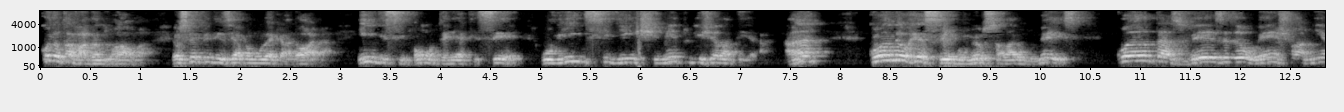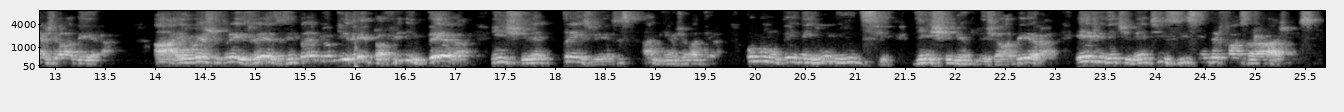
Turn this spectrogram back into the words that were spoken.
Quando eu estava dando aula, eu sempre dizia para a molecada: olha, índice bom teria que ser o índice de enchimento de geladeira. Hã? Quando eu recebo o meu salário do mês, quantas vezes eu encho a minha geladeira? Ah, eu encho três vezes, então é meu direito a vida inteira encher três vezes a minha geladeira. Como não tem nenhum índice de enchimento de geladeira, evidentemente existem defasagens.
